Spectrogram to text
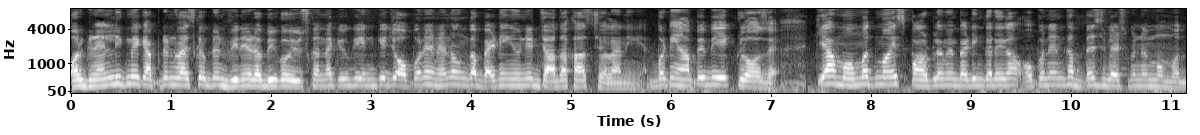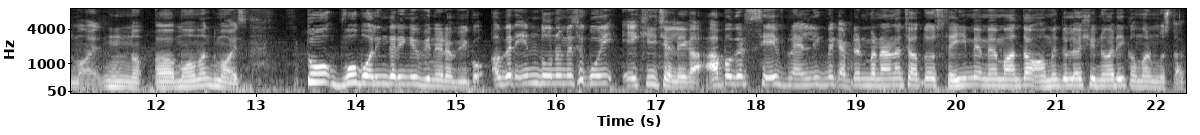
और ग्रैंड लीग में captain vice captain Vinay Ravi को यूज़ करना, क्योंकि इनके जो ओपोनेंट है ना, उनका बैटिंग यूनिट ज़्यादा खास चला नहीं है। बट यहाँ पे भी एक क्लॉज है। क्या मोहम्मद मोइस पावर प्ले में बैटिंग करेगा? ओपोनेंट का बेस्ट बैट्समैन है मोहम्मद मोइस मोहम्मद मोइस। तो वो बॉलिंग करेंगे विनय रवि को। अगर इन दोनों में से कोई एक ही चलेगा। आप अगर सेफ़ ग्रैंड लीग में कैप्टन बनाना चाहते हो, सही में मैं मानता हूँ अमितुल्ला शिनवारी कमर मुश्ताक।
